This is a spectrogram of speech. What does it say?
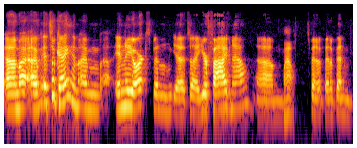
Um, I, I, it's okay. I'm, I'm uh, in New York. It's been yeah, it's uh, year five now. Um, Wow. It's been, a, been been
